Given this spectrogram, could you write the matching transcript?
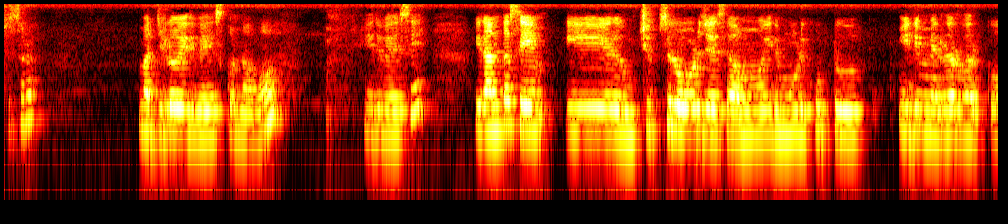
చూసారా మధ్యలో ఇది వేసుకున్నాము. ఇది వేసి ఇదంతా సేమ్ ఈ చిప్స్ లోడ్ చేసాము. ఇది ముడి కుట్టు ఇది మిర్రర్ వర్క్.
